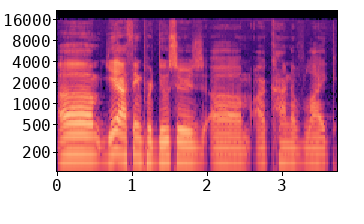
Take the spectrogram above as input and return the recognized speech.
Um, yeah, I think producers um are kind of like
